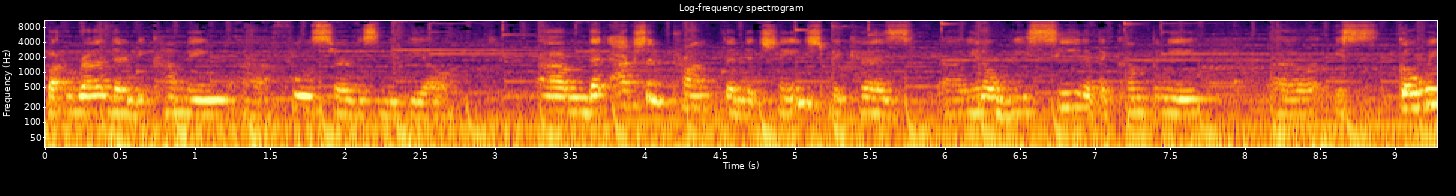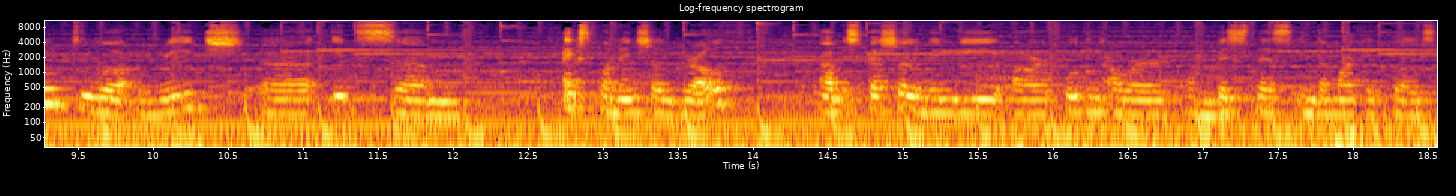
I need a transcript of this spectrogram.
but rather becoming a full service BPO. Um, that actually prompted the change because uh, you know we see that the company uh, is going to uh, reach uh, its um, exponential growth, um, especially when we are putting our uh, business in the marketplace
